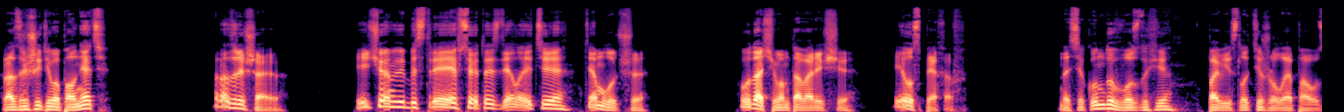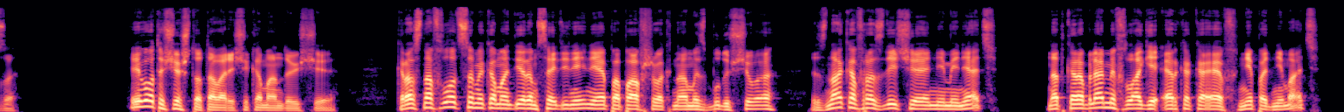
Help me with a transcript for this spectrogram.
«Разрешите выполнять?» «Разрешаю. И чем вы быстрее все это сделаете, тем лучше. Удачи вам, товарищи, и успехов». На секунду в воздухе повисла тяжелая пауза. «И вот еще что, товарищи командующие. Краснофлотцам и командирам соединения, попавшего к нам из будущего, знаков различия не менять, над кораблями флаги РККФ не поднимать,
